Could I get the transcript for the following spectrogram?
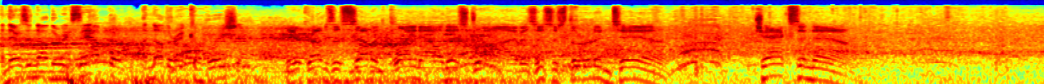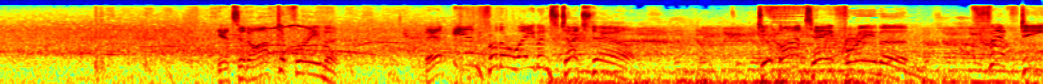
And there's another example, another incompletion. Here comes the seventh play now of this drive as this is third and ten. Jackson now. Gets it off to Freeman. And in for the Ravens touchdown. Devonta Freeman, 50 yards. And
